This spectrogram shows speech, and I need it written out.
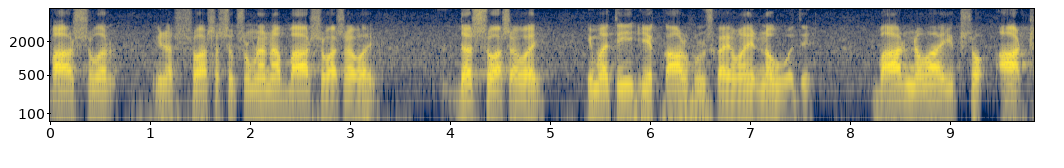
બાર સ્વર, એના શ્વાસ સૂક્ષ્મણાના બાર શ્વાસ હોય દસ શ્વાસ હોય એમાંથી એક કાળ પુરુષ કહેવાય નવ વધે. બાર નવા એકસો આઠ,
